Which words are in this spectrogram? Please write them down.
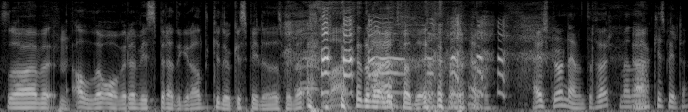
Så alle over en viss breddegrad kunne jo ikke spille det spillet. det var litt funny. Jeg husker du har nevnt det før, men jeg har ikke spilt det.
